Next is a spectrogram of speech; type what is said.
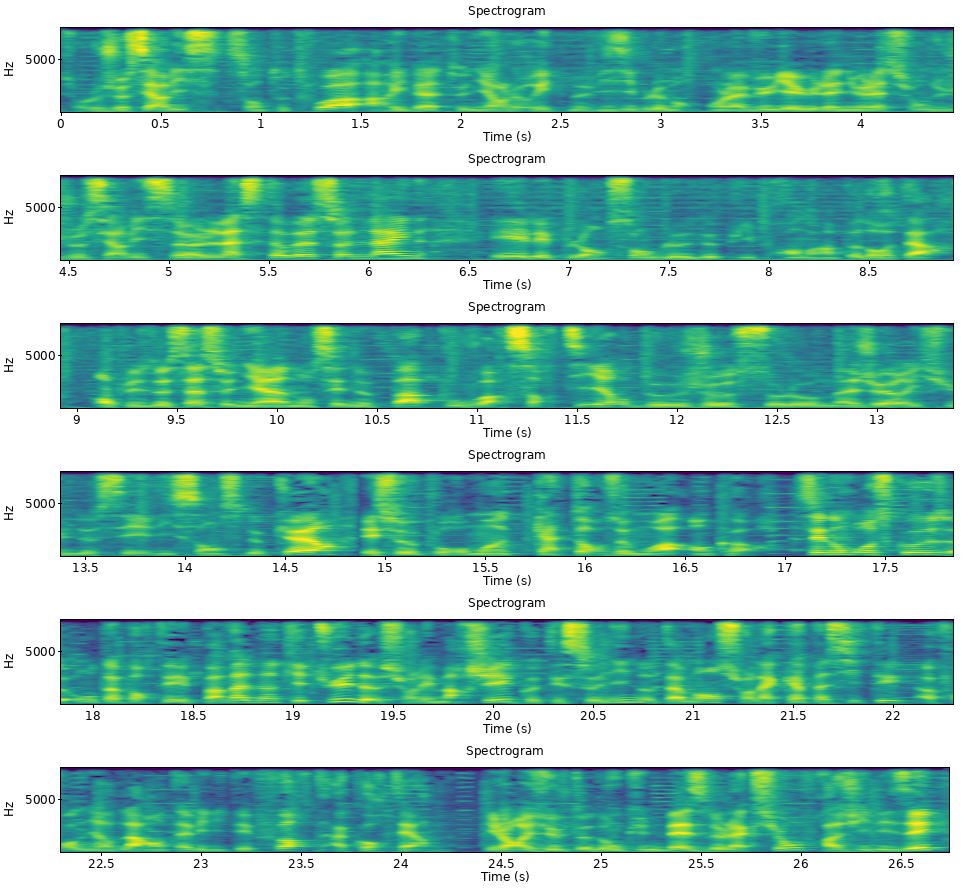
sur le jeu service, sans toutefois arriver à tenir le rythme visiblement. On l'a vu, il y a eu l'annulation du jeu service euh, Last of Us Online et les plans semblent depuis prendre un peu de retard. En plus de ça, Sony a annoncé ne pas pouvoir sortir de jeux solo majeurs issus de ses licences de cœur, et ce pour au moins 14 mois encore. Ces nombreuses causes ont apporté pas mal d'inquiétudes sur les marchés, côté Sony notamment sur la capacité à fournir de la rentabilité forte à court terme. Il en résulte donc une baisse de l'action fragilisée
